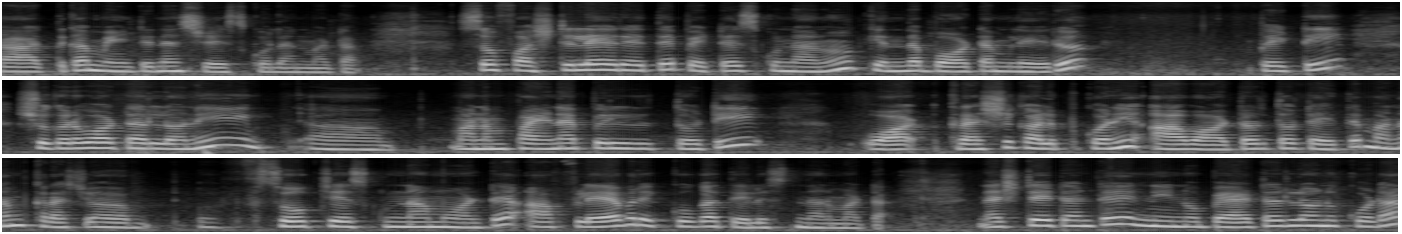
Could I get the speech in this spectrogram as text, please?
జాగ్రత్తగా మెయింటెనెన్స్ చేసుకోవాలన్నమాట. సో ఫస్ట్ లేయర్ అయితే పెట్టేసుకున్నాను. కింద బాటమ్ లేయర్ పెట్టి షుగర్ వాటర్లోని మనం పైనాపిల్ తోటి వా క్రష్ కలుపుకొని ఆ వాటర్ తోటి అయితే మనం క్రష్ సోక్ చేసుకున్నాము అంటే ఆ ఫ్లేవర్ ఎక్కువగా తెలుస్తుంది అనమాట నెక్స్ట్ ఏంటంటే నేను బ్యాటర్లోను కూడా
